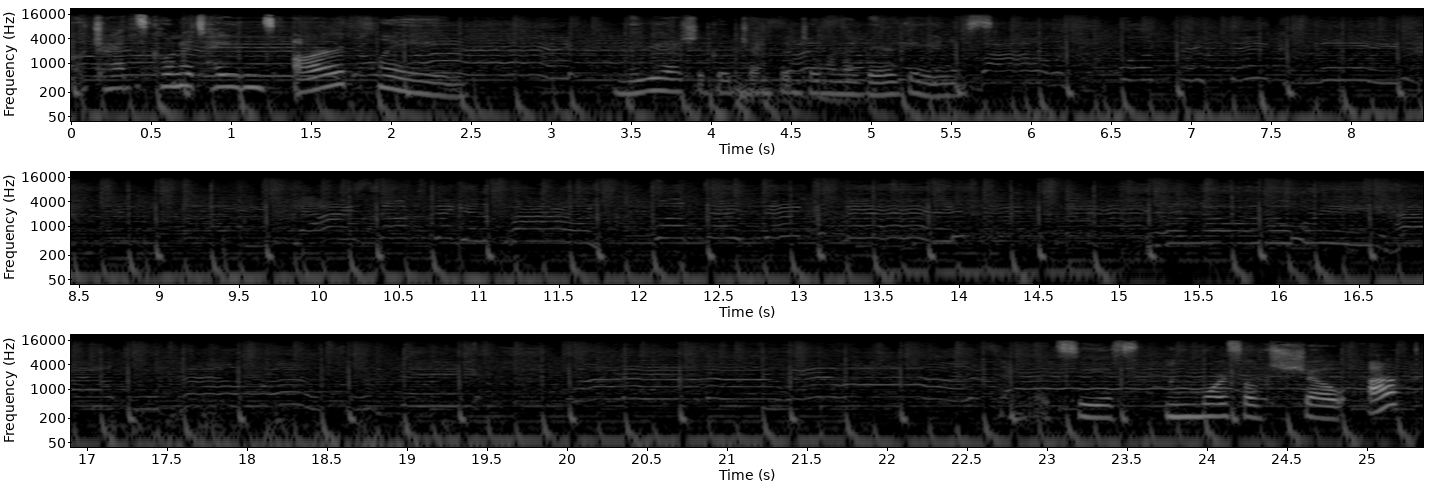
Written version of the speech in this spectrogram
Oh, Transcona Titans are playing. Maybe I should go jump into one of their games. More folks show up.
